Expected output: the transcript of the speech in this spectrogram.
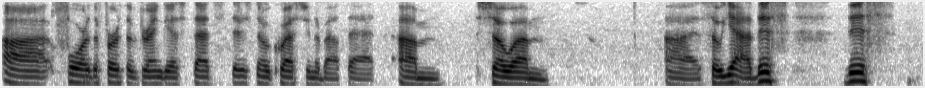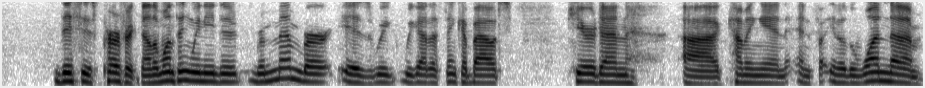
uh, for the Firth of Drengist. That's there's no question about that. Um, so um, uh, so yeah, this this this is perfect. Now the one thing we need to remember is we we got to think about Círdan uh, coming in and you know the one um,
